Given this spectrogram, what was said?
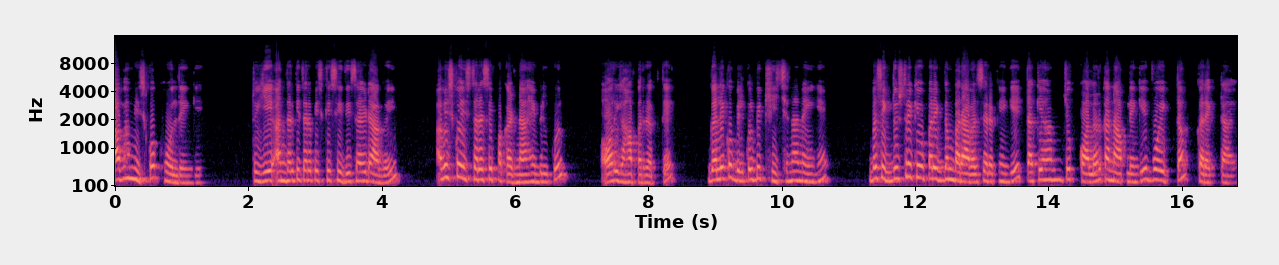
अब हम इसको खोल देंगे। तो ये अंदर की तरफ़ इसकी सीधी साइड आ गई। अब इसको इस तरह से पकड़ना है बिल्कुल और यहाँ पर रखते। गले को बिल्कुल भी खींचना नहीं है। बस एक दूसरे के ऊपर एकदम बराबर से रखेंगे ताकि हम जो कॉलर का नाप लेंगे वो एकदम करेक्ट आए।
